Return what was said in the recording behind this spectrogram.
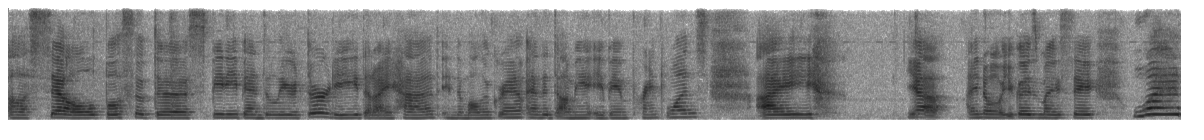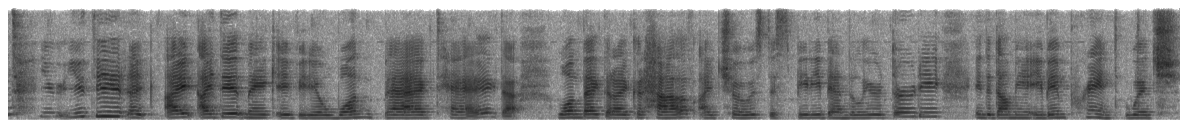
uh, sell both of the Speedy Bandolier 30 that I had in the monogram and the Damier Ebene print ones. I yeah I know you guys might say what? You you did like I I did make a video one bag tag that one bag that I could have. I chose the Speedy Bandolier 30 in the Damier Ebene print which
